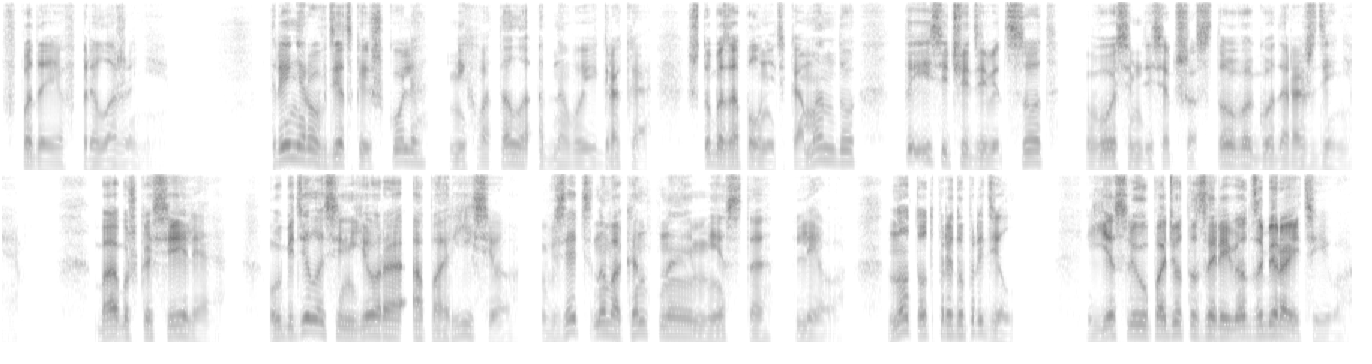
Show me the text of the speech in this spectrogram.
в PDF-приложении. Тренеру в детской школе не хватало одного игрока, чтобы заполнить команду 1986 года рождения. Бабушка Селия убедила сеньора Апарисио взять на вакантное место Лео, но тот предупредил: если упадет и заревет, забирайте его.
